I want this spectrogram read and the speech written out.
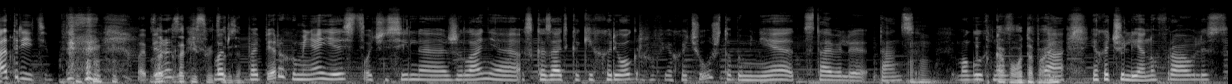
Смотрите. Записывайте, друзья. Во-первых, у меня есть очень сильное желание сказать, каких хореографов я хочу, чтобы мне ставили танцы. Могу их Кого? назвать. Давай. Да. Я хочу Лену Фраулис,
